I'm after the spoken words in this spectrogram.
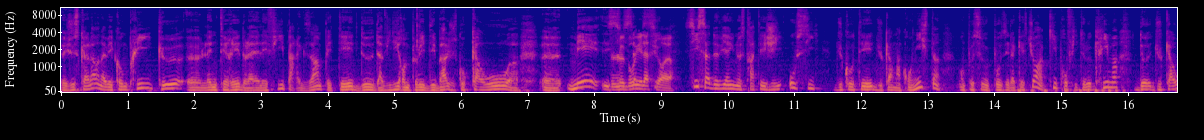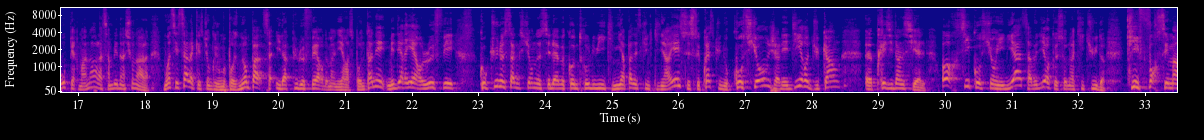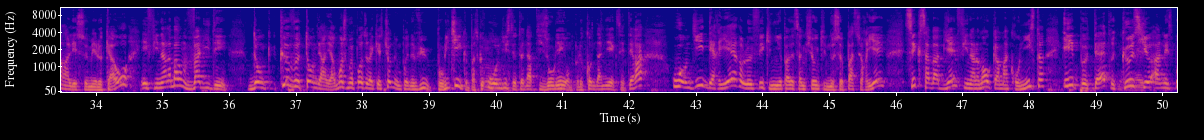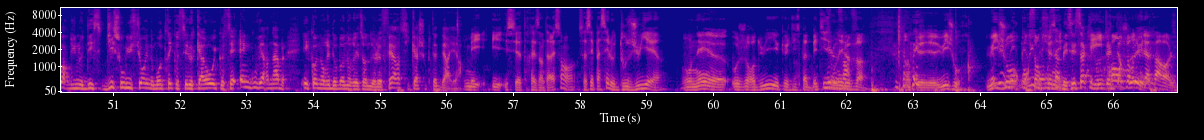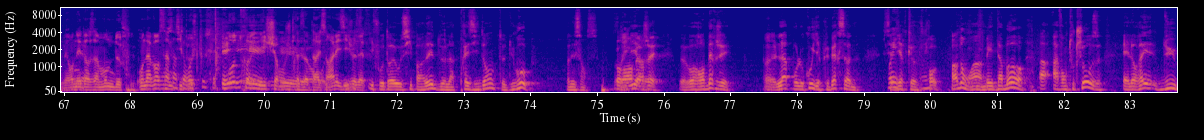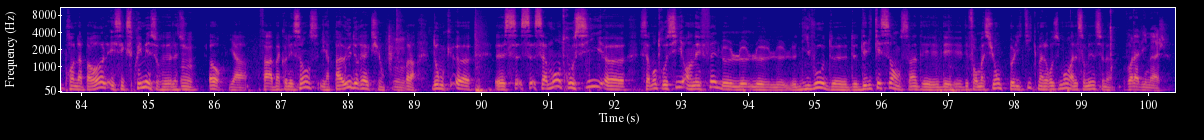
Jusqu'à là, on avait compris que euh, l'intérêt de la LFI, par exemple, était d'avilir un peu les débats jusqu'au chaos. euh, euh, mais Le si bruit ça- et la si- fureur. Si ça devient une stratégie aussi du côté du camp macroniste, on peut se poser la question à qui profite le crime du chaos permanent à l'Assemblée nationale? Moi, c'est ça la question que je me pose. Non pas, il a pu le faire de manière spontanée, mais derrière le fait qu'aucune sanction ne s'élève contre lui, qu'il n'y a pas d'excuse, qu'il n'y a rien, c'est c'est presque une caution, j'allais dire, du camp euh, présidentiel. Or, si caution il y a, ça veut dire que son attitude, qui forcément allait semer le chaos, est finalement validée. Donc, que veut-on derrière? Moi, je me pose la question d'un point de vue politique, parce que où on dit c'est un acte isolé, on peut le condamner, etc. Où on dit derrière le fait qu'il n'y ait pas de sanction, qu'il ne se passe rien, c'est que ça va bien finalement au camp macroniste, et peut-être que si en espoir d'une dis- dissolution et de montrer que c'est le chaos et que c'est ingouvernable et qu'on aurait de bonnes raisons de le faire, s'y cache peut-être derrière. Mais c'est très intéressant. hein. Ça s'est passé le 12 juillet. hein. On est euh, aujourd'hui, que je dise pas de bêtises, on est 20. le 20. Donc 8 jours. 8 Oui, mais- jours mais pour mais sanctionner. Mais c'est ça qui il prend aujourd'hui la parole. Mais on est dans un monde de fous. On avance On un petit peu. Autre Et- échange et- très intéressant. Allez-y, il- Joseph. Il faudrait aussi parler de la présidente du groupe Renaissance. Aurore C'est-à-dire, Berger. euh, Aurore Berger. Euh, là, pour le coup, il n'y a plus personne. C'est-à-dire Oui, que, oui. pardon, hein, mais d'abord, avant toute chose, elle aurait dû prendre la parole et s'exprimer sur là-dessus. Mm. Or, il y a, enfin, à ma connaissance, il n'y a pas eu de réaction. Mm. Voilà. Donc, euh, euh, ça, montre aussi, euh, ça montre aussi, en effet, le, le- le- le- le niveau de, de déliquescence hein, des, des- des formations politiques, malheureusement, à l'Assemblée nationale. Voilà l'image euh,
